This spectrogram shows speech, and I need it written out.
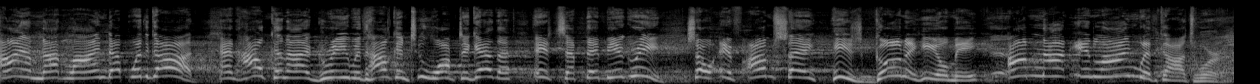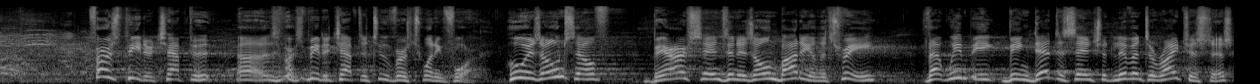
I am not lined up with God. And how can I agree with, how can two walk together except they be agreed? So if I'm saying He's going to heal me, I'm not in line with God's word. First Peter chapter, uh, First Peter chapter 2, verse 24. Who his own self bear our sins in his own body on the tree, that we, be, being dead to sin, should live unto righteousness.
